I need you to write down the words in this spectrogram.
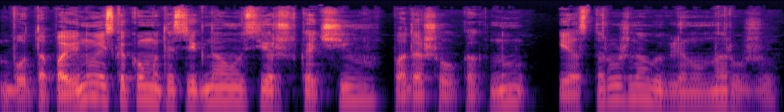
Будто повинуясь какому-то сигналу, Серж вскочил, подошел к окну и осторожно выглянул наружу.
